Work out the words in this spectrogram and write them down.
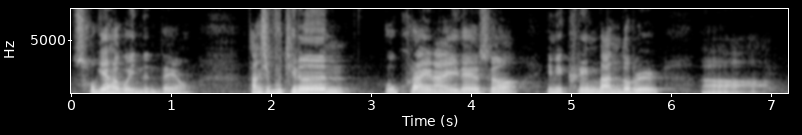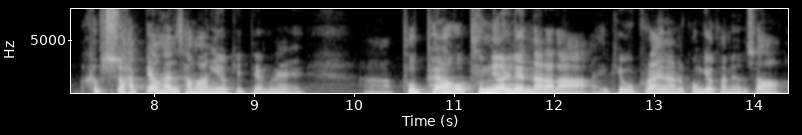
소개하고 있는데요. 당시 푸틴은 우크라이나에 대해서 이미 크림반도를 어, 흡수 합병한 상황이었기 때문에 어, 부패하고 분열된 나라다 이렇게 우크라이나를 공격하면서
